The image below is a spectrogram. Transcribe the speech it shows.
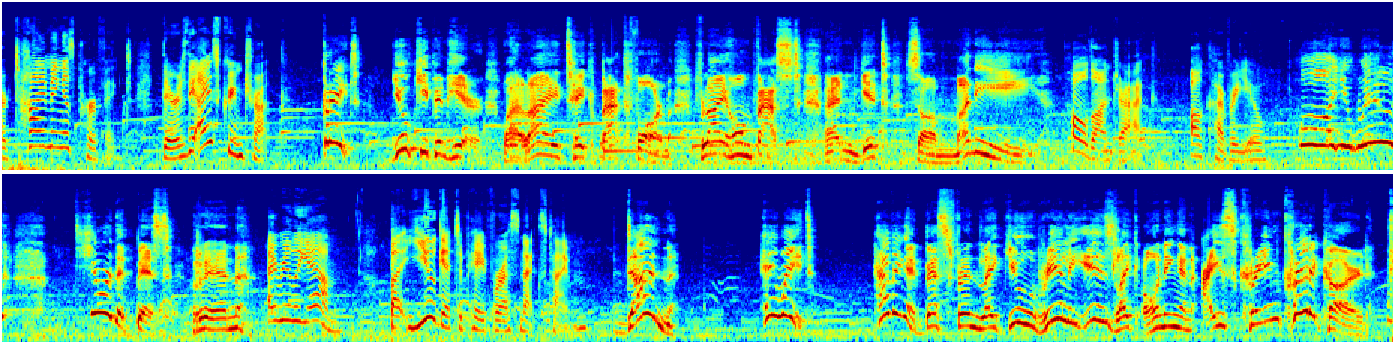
Our timing is perfect. There's the ice cream truck. Great! You keep him here while I take bat form, fly home fast, and get some money. Hold on, Drac. I'll cover you. Oh, you will? You're the best, Wren. I really am. But you get to pay for us next time. Done! Hey, wait! Having a best friend like you really is like owning an ice cream credit card.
